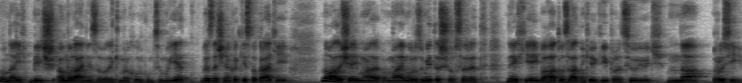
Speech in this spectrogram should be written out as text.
ну, найбільш аморальні за великим рахунком. Цьому є визначення какістократії. Ну, але ще й маємо розуміти, що серед них є й багато зрадників, які працюють на Росію.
